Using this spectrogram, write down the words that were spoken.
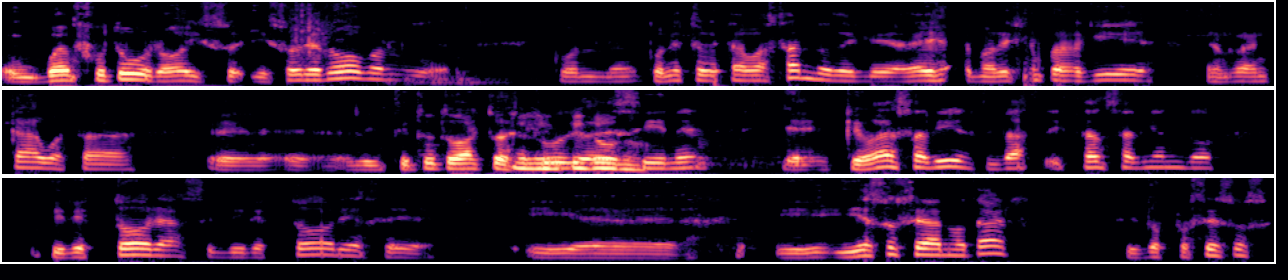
un buen futuro y, y sobre todo con, con, con, esto que está pasando, de que, por ejemplo, aquí en Rancagua está eh, el Instituto de Alto Estudios de Cine, que va a salir, están saliendo directoras y directores, eh, eh, y, y, eso se va a notar. Si los procesos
